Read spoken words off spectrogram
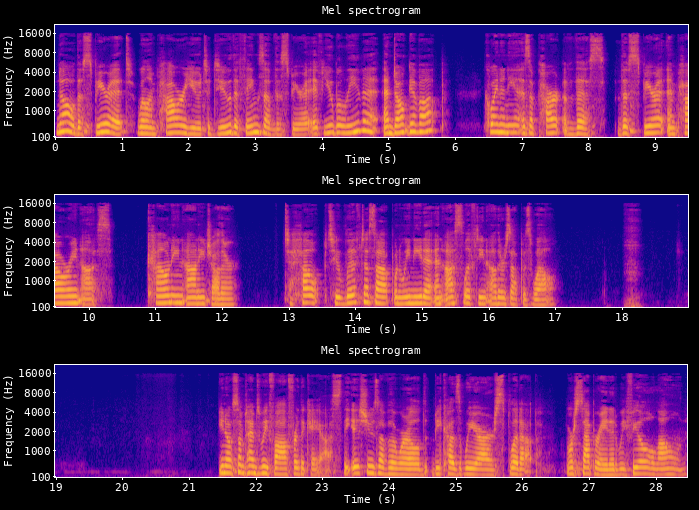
No, the Spirit will empower you to do the things of the Spirit if you believe it and don't give up. Koinonia is a part of this, the Spirit empowering us, counting on each other, to help to lift us up when we need it and us lifting others up as well. You know, sometimes we fall for the chaos, the issues of the world because we are split up. We're separated. We feel alone.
